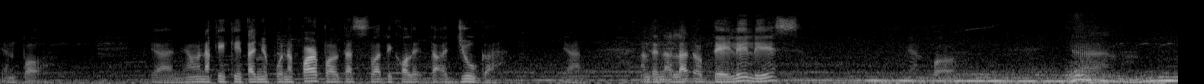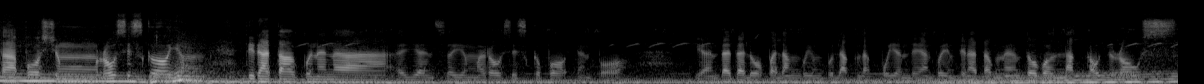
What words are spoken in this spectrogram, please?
yan po. Yan yung nakikita nyo po na purple that's what they call it the ajuga. Yan and then a lot of daylilies yan po. Yan. Tapos yung roses ko yung tinatawag po na na ayan so yung roses ko po yan po. Yan dadalo pa lang po yung bulaklak po. Yan yan po yung tinatawag na double knockout rose.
